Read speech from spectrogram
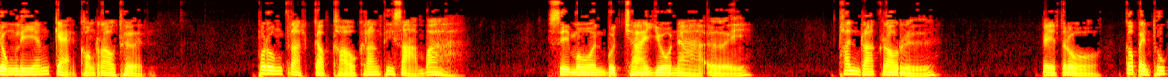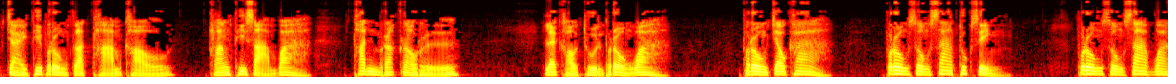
จงเลี้ยงแกะของเราเถิด พระองค์ตรัสกับเขาครั้งที่สามว่าซีโมนบุตรชายโยนาเอ๋ย ท่านรักเราหรือ เปโตรก็เป็นทุกข์ใจที่พระองค์ตรัสถามเขา ครั้งที่สามว่า ท่านรักเราหรือ และเขาทูลพระองค์ว่า พระองค์เจ้าข้าพระองค์ทรงทราบทุกสิ่ง พระองค์ทรงทราบว่า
